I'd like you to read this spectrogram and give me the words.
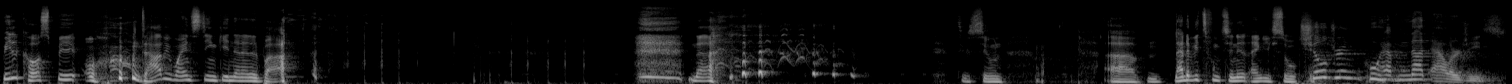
Bill Cosby und Harvey Weinstein gehen in eine Bar. Na. Too soon. Ähm, nein, der Witz funktioniert eigentlich so. Children who have nut allergies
